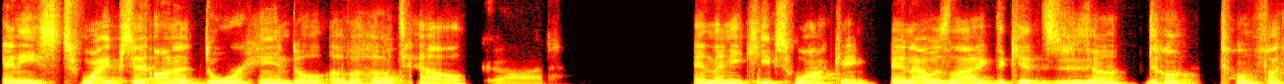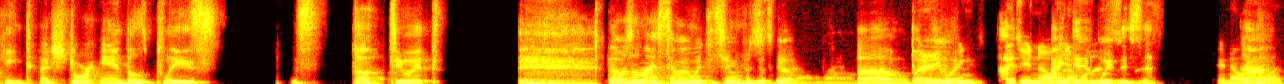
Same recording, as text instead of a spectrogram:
and he swipes it on a door handle of a oh, hotel God. and then he keeps walking. And I was like, the kids don't don't don't fucking touch door handles, please. Don't do it. That was the last time I went to San Francisco. Um, but anyway, I, do you know? I did witness that. Do you know what Huh? it was?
